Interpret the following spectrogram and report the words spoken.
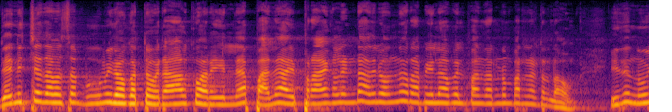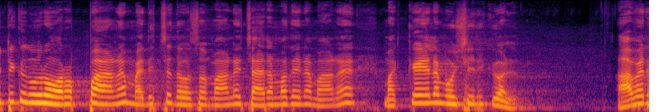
ജനിച്ച ദിവസം ഭൂമി ലോകത്ത് ഒരാൾക്കും അറിയില്ല പല അഭിപ്രായങ്ങളുണ്ട് അതിലൊന്ന് റബിയുൽ അവൽ പന്ത്രണ്ടും പറഞ്ഞിട്ടുണ്ടാവും. ഇത് നൂറ്റിക്ക് നൂറ് ഉറപ്പാണ് മരിച്ച ദിവസമാണ് ചരമദിനമാണ് മക്കയിലെ മുഷിരിക്കുകൾ. അവർ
